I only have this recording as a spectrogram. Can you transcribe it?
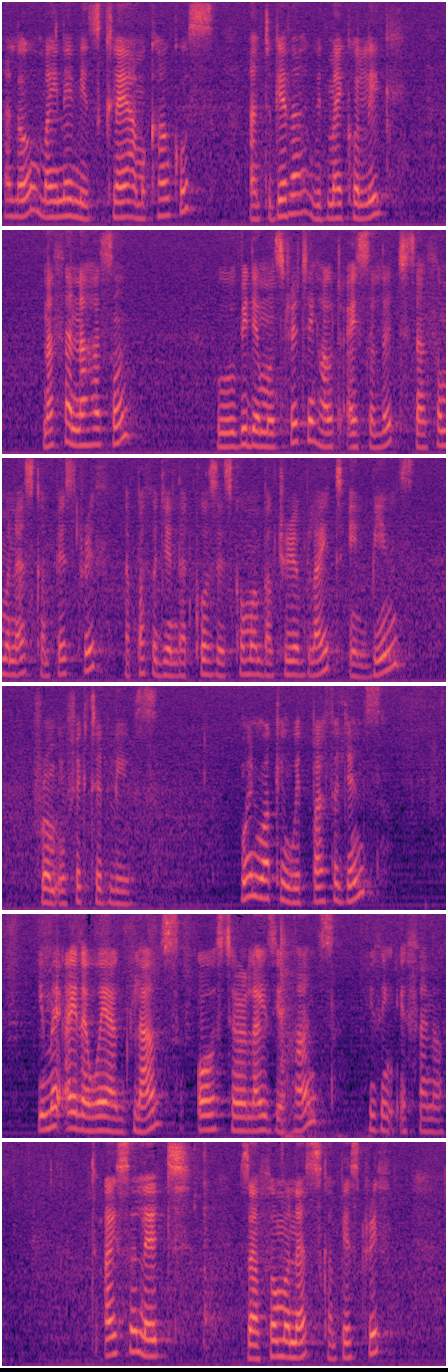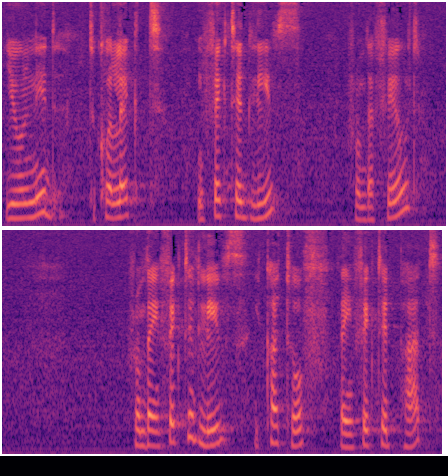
Hello, my name is Claire Amukankus, and together with my colleague Nathan Nahason, we will be demonstrating how to isolate Xanthomonas campestris, the pathogen that causes common bacterial blight in beans, from infected leaves. When working with pathogens, you may either wear gloves or sterilize your hands using ethanol. To isolate Xanthomonas campestris, you will need to collect infected leaves from the field. From the infected leaves, you cut off the infected part,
